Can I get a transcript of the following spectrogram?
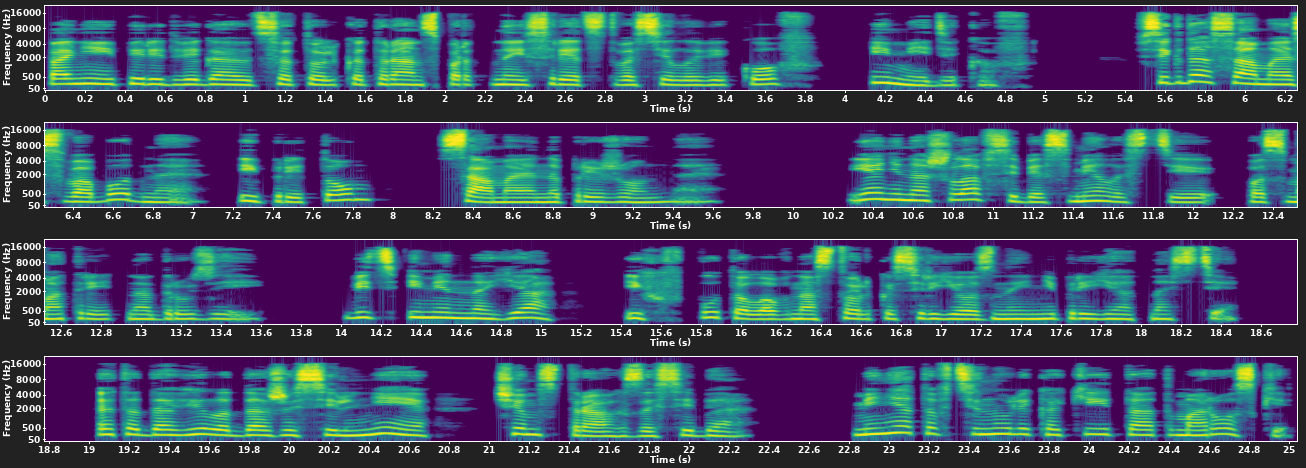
По ней передвигаются только транспортные средства силовиков и медиков. Всегда самая свободная и притом самая напряженная. Я не нашла в себе смелости посмотреть на друзей, ведь именно я их впутала в настолько серьезные неприятности. Это давило даже сильнее, чем страх за себя. Меня-то втянули какие-то отморозки,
